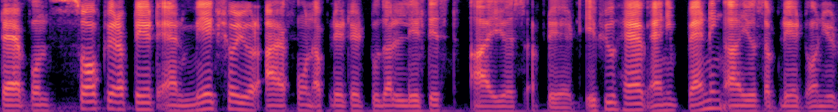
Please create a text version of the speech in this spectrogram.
tap on software update and make sure your iphone updated to the latest ios update. If you have any pending ios update on your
